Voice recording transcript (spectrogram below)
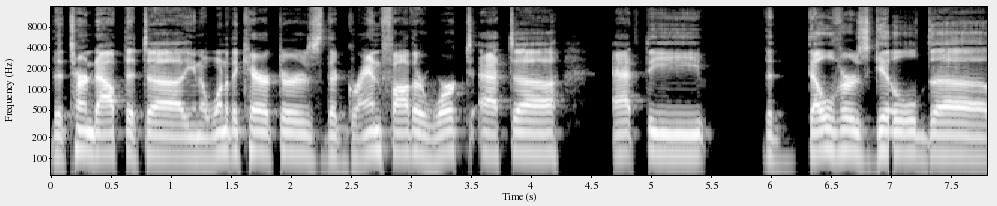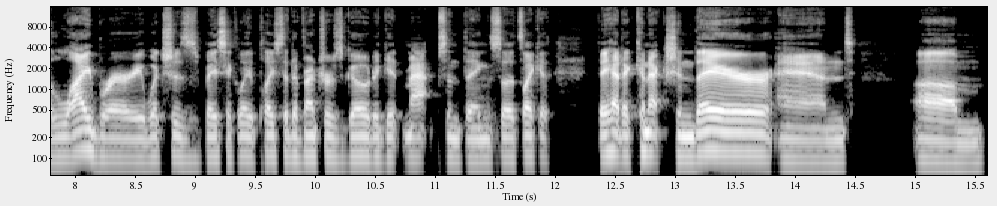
that turned out that uh, you know one of the characters, their grandfather worked at uh, at the the Delvers Guild uh, library, which is basically a place that adventurers go to get maps and things. So it's like a, they had a connection there, and um,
